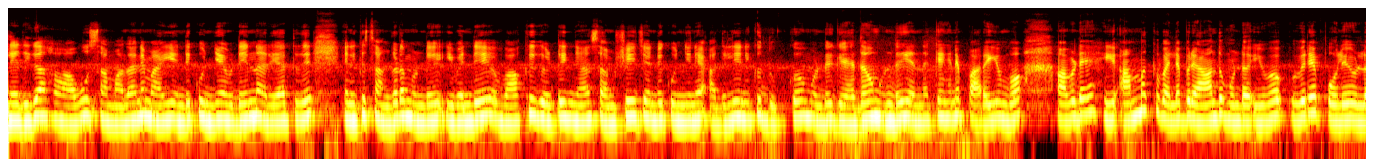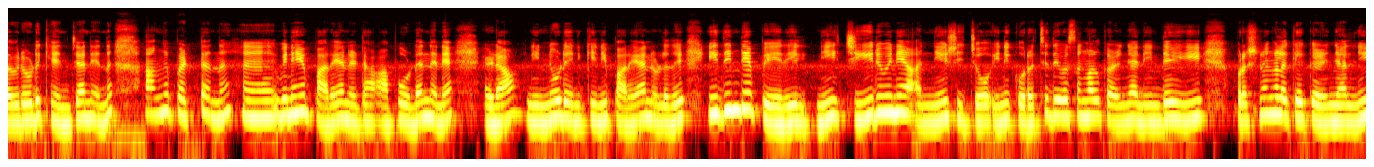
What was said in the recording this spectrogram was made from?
ലതിക ഹാവു സമാധാനമായി. എന്റെ കുഞ്ഞ് എവിടെയെന്ന് അറിയാത്തത് എനിക്ക് സങ്കടമുണ്ട്. ഇവന്റെ വാക്ക് കേട്ട് ഞാൻ സംശയിച്ച എന്റെ കുഞ്ഞിനെ അതിൽ എനിക്ക് ദുഃഖവുമുണ്ട് ഖേദവുമുണ്ട് എന്നൊക്കെ ഇങ്ങനെ പറയുമ്പോൾ അവിടെ ഈ അമ്മയ്ക്ക് വല്ല ഭ്രാന്തുമുണ്ട്? ഇവ ഇവരെ പോലെയുള്ളവരോട് കെഞ്ചാൻ എന്ന് അങ്ങ് പെട്ടെന്ന് വിനയം പറയാൻ കേട്ടോ അപ്പോൾ ഉടൻ തന്നെ എടാ നിന്നോട് എനിക്ക് ഇനി പറയാനുള്ളത് ഇതിന്റെ പേരിൽ നീ ചീരുവിനെ അന്വേഷിച്ചോ? ഇനി കുറച്ച് ദിവസങ്ങൾ കഴിഞ്ഞാൽ നിന്റെ ഈ പ്രശ്നങ്ങളൊക്കെ കഴിഞ്ഞാൽ നീ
